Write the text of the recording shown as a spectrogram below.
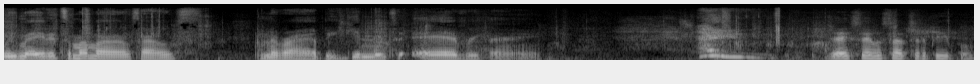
Made it to my mom's house. Naraya be getting into everything. Jay, say what's up to the people.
